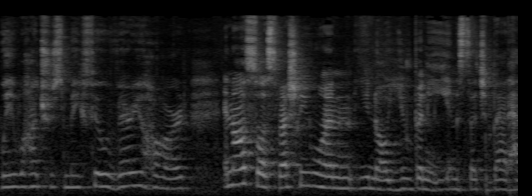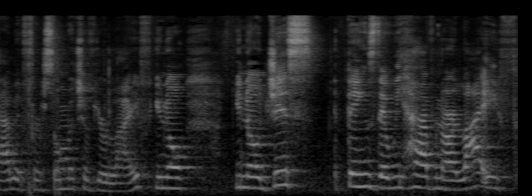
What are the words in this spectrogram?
Weight Watchers may feel very hard and also especially when you know you've been eating such a bad habit for so much of your life you know you know just things that we have in our life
